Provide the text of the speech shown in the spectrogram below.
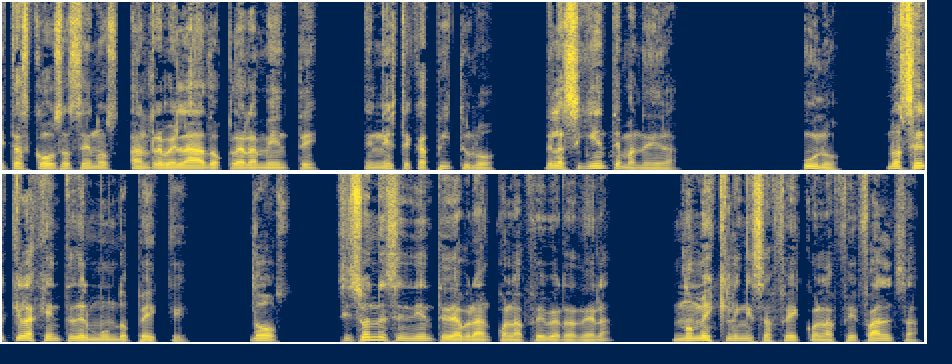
Estas cosas se nos han revelado claramente en este capítulo de la siguiente manera. 1. No hacer que la gente del mundo peque. 2. Si son descendientes de Abraham con la fe verdadera, no mezclen esa fe con la fe falsa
